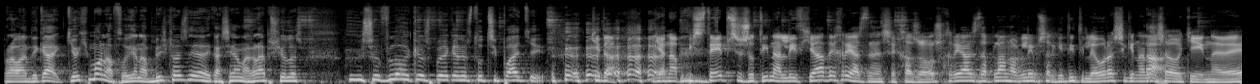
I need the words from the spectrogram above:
Πραγματικά. Και όχι μόνο αυτό, για να μπεις κιόλας στη διαδικασία να γράψεις κιόλας. Είσαι βλάκας που έκανες το τσιπάκι. Κοίτα, για να πιστέψεις ότι είναι αλήθεια, δεν χρειάζεται να είσαι χαζός. Χρειάζεται απλά να βλέπεις αρκετή τηλεόραση και να λες: Οκ, ναι.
